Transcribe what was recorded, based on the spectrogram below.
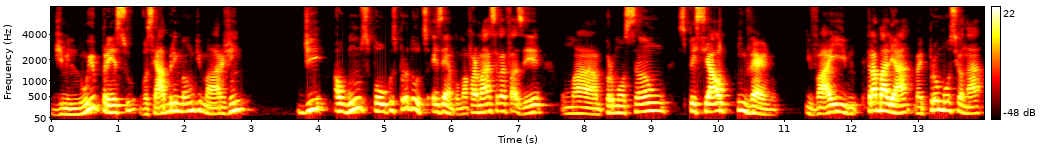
diminui o preço, você abre mão de margem de alguns poucos produtos. Exemplo, uma farmácia vai fazer uma promoção especial inverno e vai trabalhar, vai promocionar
